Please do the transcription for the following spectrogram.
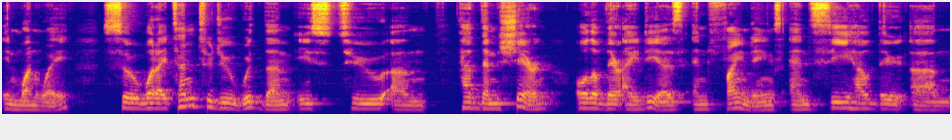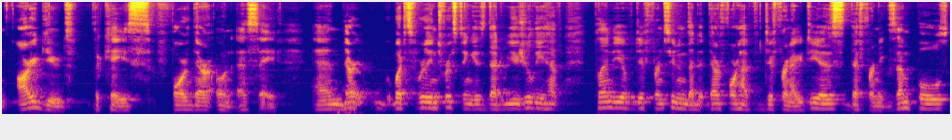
in one way. So what I tend to do with them is to um, have them share all of their ideas and findings and see how they um, argued the case for their own essay. And there, what's really interesting is that we usually have plenty of different students that therefore have different ideas, different examples,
